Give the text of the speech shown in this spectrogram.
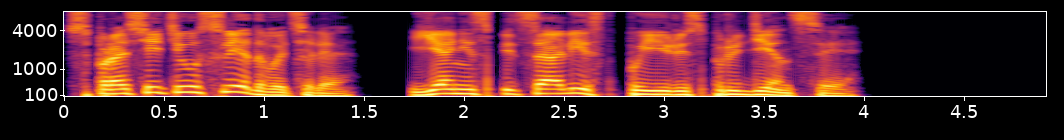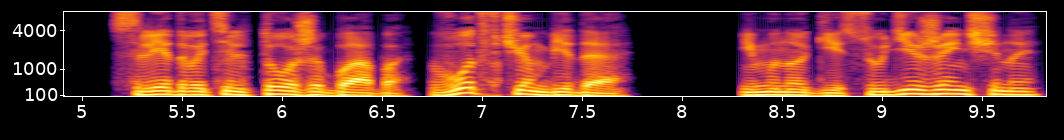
Спросите у следователя. Я не специалист по юриспруденции. Следователь тоже баба, вот в чем беда. И многие судьи женщины.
